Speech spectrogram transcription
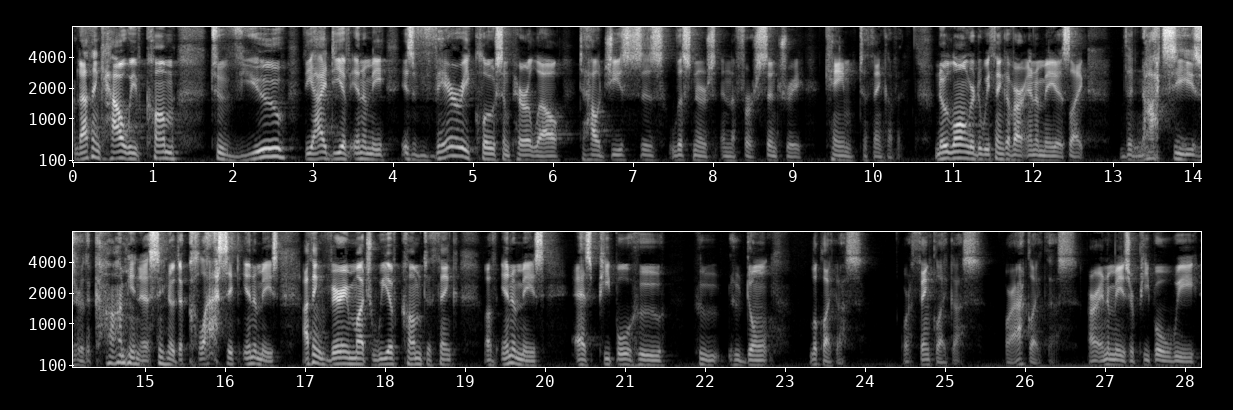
But I think how we've come to view the idea of enemy is very close and parallel to how Jesus' listeners in the first century came to think of it. No longer do we think of our enemy as like the Nazis or the communists, you know, the classic enemies. I think very much we have come to think of enemies as people who who who don't look like us or think like us or act like us. Our enemies are people we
